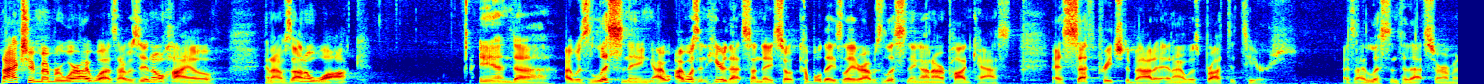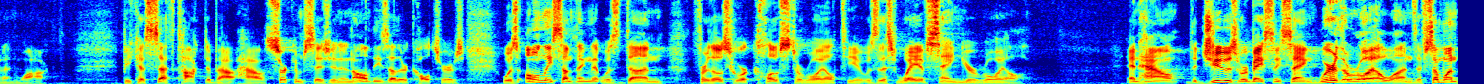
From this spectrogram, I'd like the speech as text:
And I actually remember where I was. I was in Ohio and I was on a walk and uh, I was listening. I, I, wasn't here that Sunday, so a couple days later, I was listening on our podcast as Seth preached about it, and I was brought to tears as I listened to that sermon and walked. Because Seth talked about how circumcision in all these other cultures was only something that was done for those who were close to royalty. It was this way of saying you're royal. And how the Jews were basically saying, We're the royal ones. If someone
